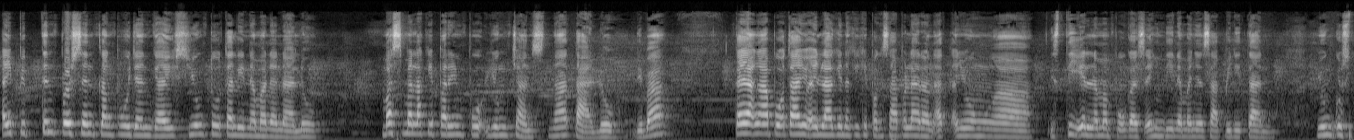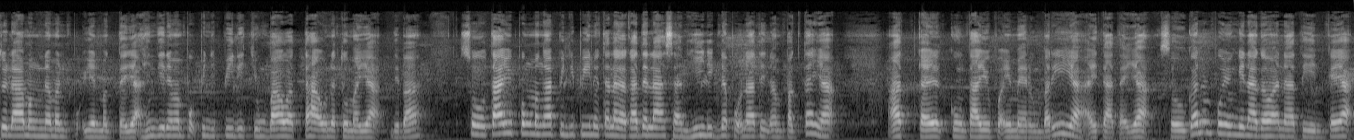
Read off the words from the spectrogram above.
ay 15% lang po dyan guys yung totally na mananalo. Mas malaki pa rin po yung chance na talo, di ba? Kaya nga po tayo ay lagi nakikipagsapalaran at yung uh, STL naman po guys ay hindi naman yan sapilitan. Yung gusto lamang naman po yan magtaya. Hindi naman po pinipilit yung bawat tao na tumaya, di ba? So, tayo pong mga Pilipino talaga, kadalasan, hilig na po natin ang pagtaya. At kung tayo po ay merong bariya, ay tataya. So, ganun po yung ginagawa natin. Kaya,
